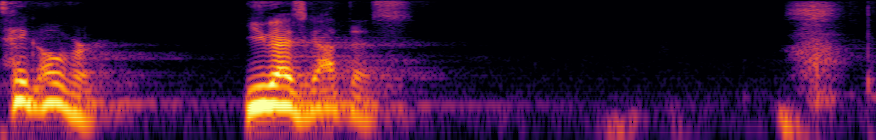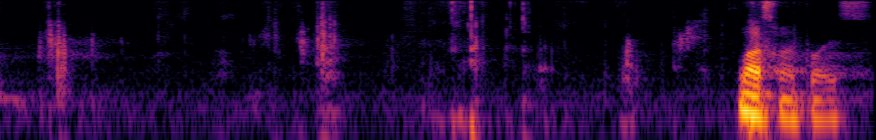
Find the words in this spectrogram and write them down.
Take over. You guys got this. Lost my place.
